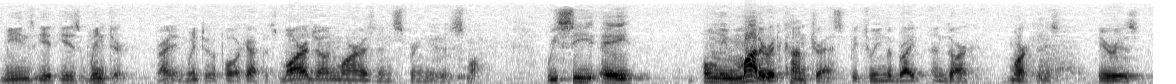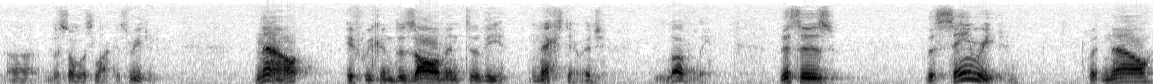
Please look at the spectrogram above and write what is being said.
means it is winter right? In winter, the polar cap is large on Mars, and in spring, it is small. We see a only moderate contrast between the bright and dark markings. Here is uh, the Solis Lacus region. Now, if we can dissolve into the next image, lovely. This is the same region, but now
